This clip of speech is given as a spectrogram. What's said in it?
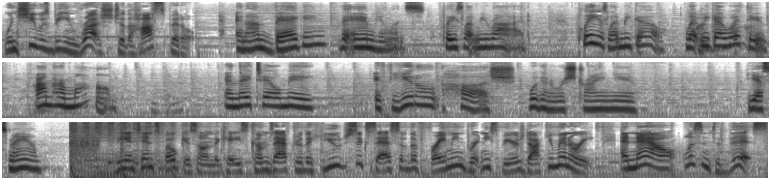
when she was being rushed to the hospital. And I'm begging the ambulance, please let me ride. Please let me go. Let me go with you. I'm her mom. And they tell me, if you don't hush, we're going to restrain you. Yes, ma'am. The intense focus on the case comes after the huge success of the Framing Britney Spears documentary. And now, listen to this.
